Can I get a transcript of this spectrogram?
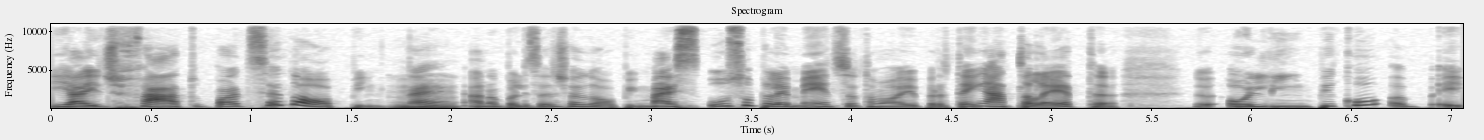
E aí, de fato, pode ser doping, Uhum. né? Anabolizante é doping. Mas os suplementos, eu tomar whey protein, atleta eh, olímpico, eh,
